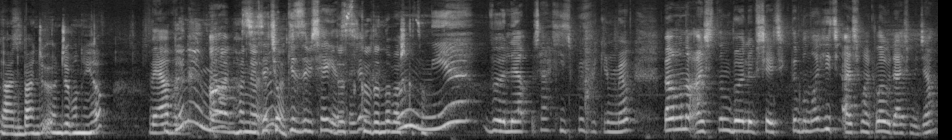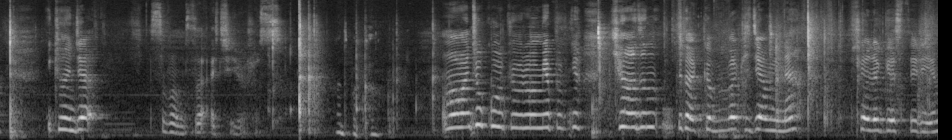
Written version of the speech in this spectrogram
Yani bence önce bunu yap. Veya böyle. Deneyim Aa, yani, hani, size çok evet. gizli bir şey Bir de göstereceğim. sıkıldığında başka Bunu zaman. niye böyle yapmışlar hiçbir fikrim yok. Ben bunu açtım böyle bir şey çıktı. Bunu hiç açmakla uğraşmayacağım. İlk önce sıvımızı açıyoruz. Hadi bakalım. Ama ben çok korkuyorum yapıp ya- kağıdın bir dakika bir bakacağım yine. Şöyle göstereyim.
